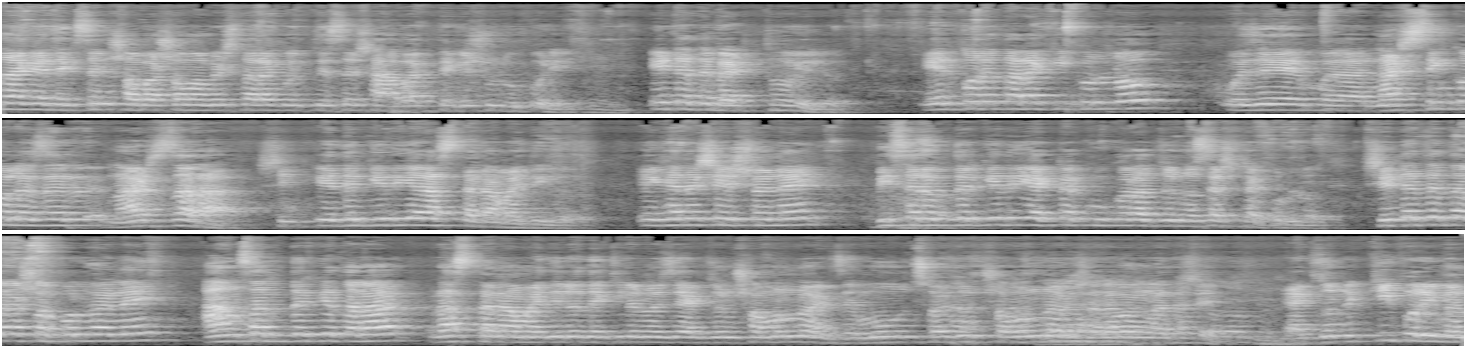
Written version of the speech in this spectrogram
জায়গায় দেখছেন সভা সমাবেশ তারা করতেছে, শাহবাগ থেকে শুরু করে। এটাতে ব্যর্থ হইল। এরপরে তারা কি করল? ওই যে নার্সিং কলেজের নার্স যারা এদেরকে দিয়ে রাস্তায় নামাই দিল। এখানে শেষ হয় নাই বিচারকদেরকে দিয়ে একটা কু করার জন্য চেষ্টা করল। সেটাতে তারা সফল হয় নাই আনসারদেরকে তারা রাস্তা নামাই দিল। দেখলেন ওই যে একজন সমন্বয়ক যে মূল ছয়জন সমন্বয়ক সারা বাংলাদেশে একজনের কি পরিমাণ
